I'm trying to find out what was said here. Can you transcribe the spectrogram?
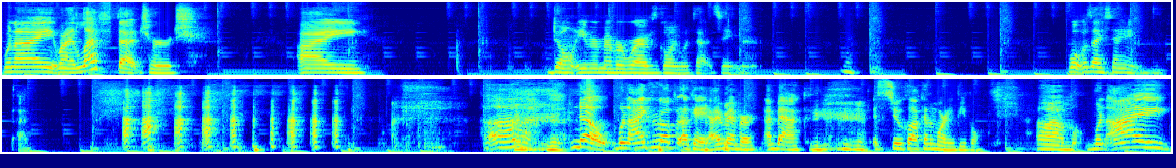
when I when I left that church, I don't even remember where I was going with that statement. What was I saying? Uh, no, when I grew up, okay, I remember. I'm back. It's two o'clock in the morning, people. Um, when I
